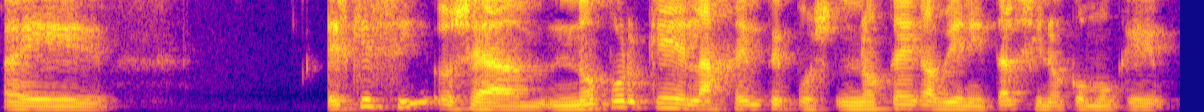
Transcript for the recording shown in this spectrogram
eh, es que sí, o sea, no porque la gente pues no caiga bien y tal, sino como que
